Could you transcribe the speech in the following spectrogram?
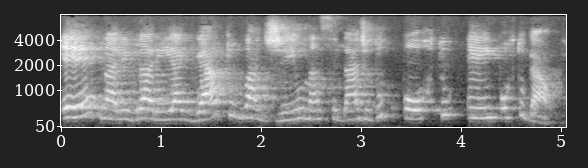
e na livraria Gato Vadio, na cidade do Porto, em Portugal.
